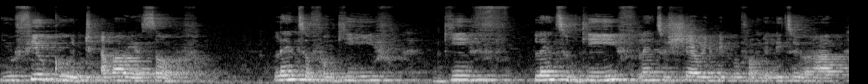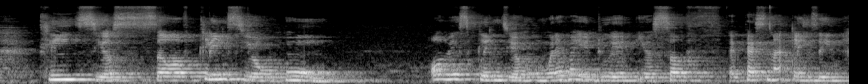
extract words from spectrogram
You feel good about yourself. learn to forgive give learn to give learn to share with people from the little you have. Cleanse yourself cleanse your home. Always cleanse your home. Whenever you do it yourself a personal cleansing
